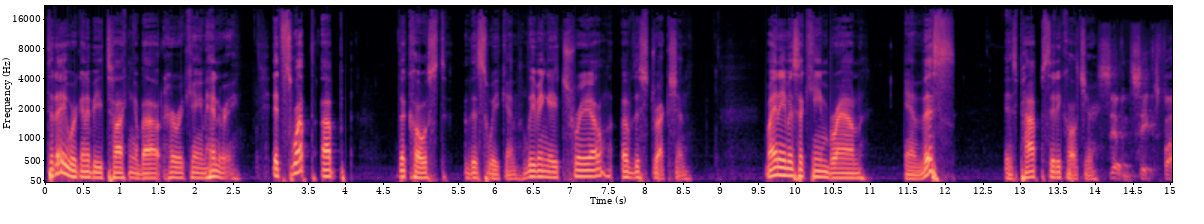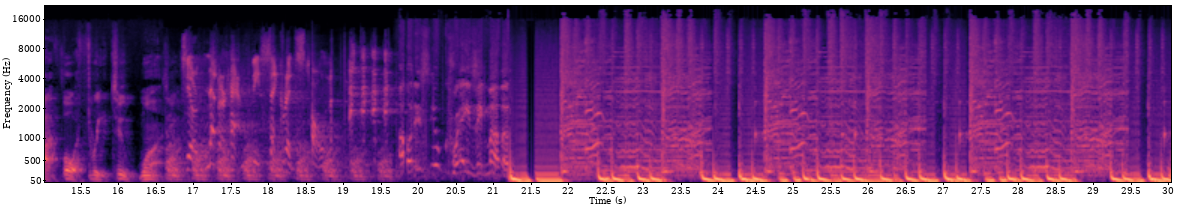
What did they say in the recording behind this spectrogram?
Today we're going to be talking about Hurricane Henry. It swept up the coast this weekend, leaving a trail of destruction. My name is Hakeem Brown, and this is Pop City Culture. Seven, six, five, four, three, two, one. You'll never have the sacred stone. Oh, this you crazy mother.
